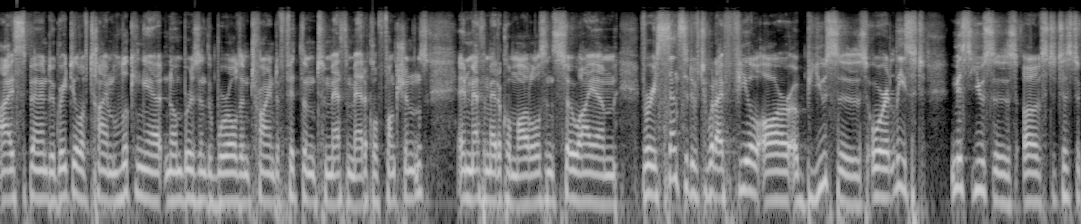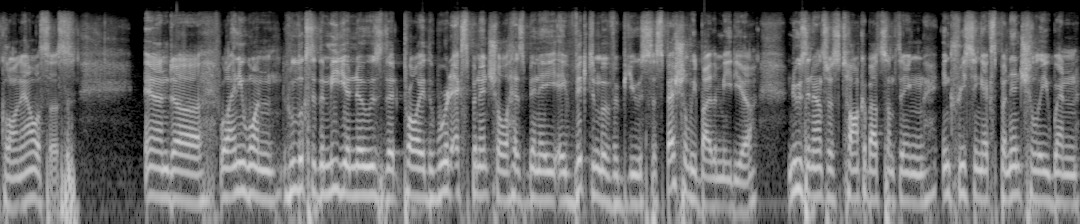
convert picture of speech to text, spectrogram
I spend a great deal of time looking at numbers in the world and trying to fit them to mathematical functions and mathematical models, and so I am very sensitive to what I feel are abuses or at least misuses of statistical analysis. And uh, well, anyone who looks at the media knows that probably the word exponential has been a, a, victim of abuse, especially by the media. News announcers talk about something increasing exponentially when,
